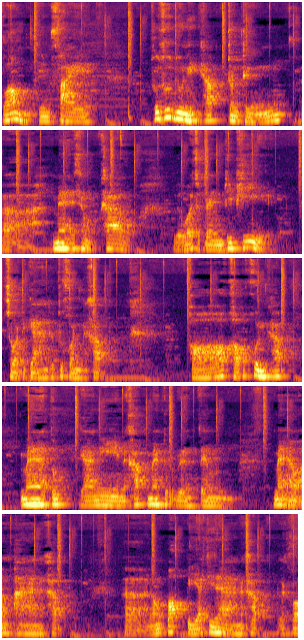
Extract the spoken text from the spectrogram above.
กล้องทีมไฟ ทุกๆยูนิตครับ จนถึงแม่ที่ทำกับข้าว หรือว่าจะเป็นพี่ๆสวัสดิการทุกๆคนนะครับ ขอขอบพระคุณครับ แม่ตุกยานีนะครับ แม่ตุกเดือนเต็ม แม่แอลอัมพานะครับน้องป๊อกปิยธิดานะครับ แล้วก็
